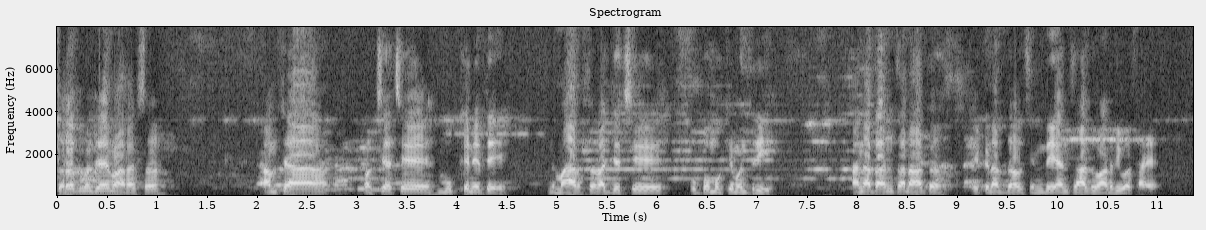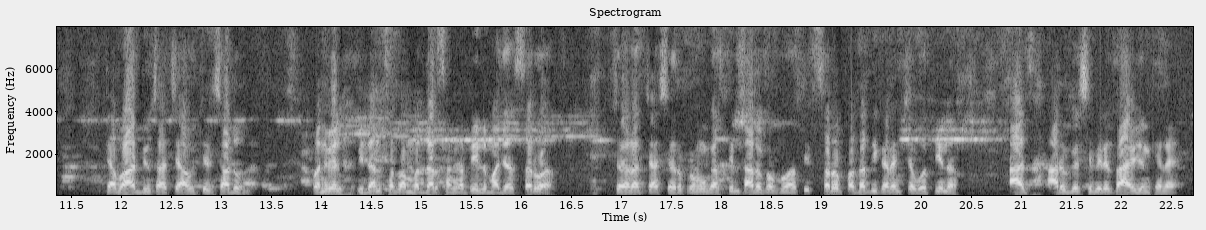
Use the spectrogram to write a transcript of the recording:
सर्वात म्हणजे महाराष्ट्र. आमच्या पक्षाचे मुख्य नेते महाराष्ट्र राज्याचे उपमुख्यमंत्री अनाथांचा नाथ एकनाथराव शिंदे यांचा आज वाढदिवस आहे. त्या वाढदिवसाचे औचित्य साधून पनवेल विधानसभा मतदारसंघातील माझ्या सर्व शहराच्या शहरप्रमुख असतील तालुका प्रमुख असतील सर्व पदाधिकाऱ्यांच्या वतीनं आज आरोग्य शिबिराचं आयोजन केलं आहे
